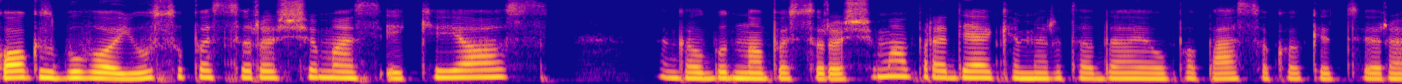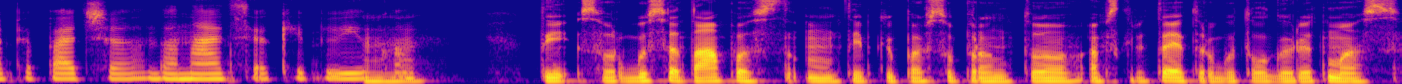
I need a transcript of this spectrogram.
koks buvo jūsų pasirašymas iki jos? Galbūt nuo pasirašymo pradėkime ir tada jau papasakokit ir apie pačią donaciją, kaip vyko. Mhm. Tai svarbus etapas, taip kaip aš suprantu, apskritai turbūt algoritmas,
